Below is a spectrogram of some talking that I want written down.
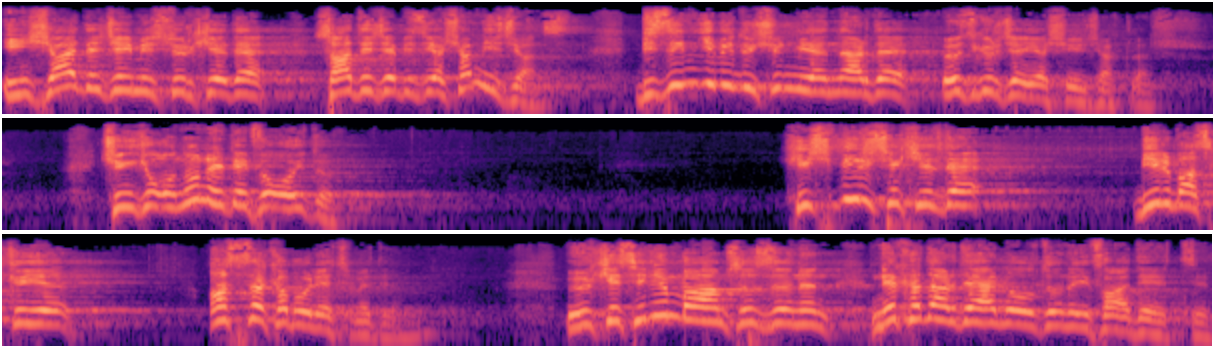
İnşa edeceğimiz Türkiye'de sadece biz yaşamayacağız. Bizim gibi düşünmeyenler de özgürce yaşayacaklar. Çünkü onun hedefi oydu. Hiçbir şekilde bir baskıyı asla kabul etmedi. Ülkesinin bağımsızlığının ne kadar değerli olduğunu ifade etti.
